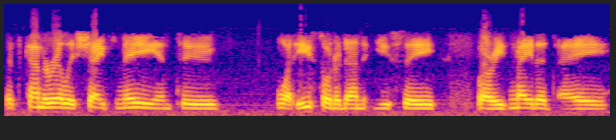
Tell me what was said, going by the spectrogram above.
it's kind of really shaped me into what he's sort of done at UC, where he's made it a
